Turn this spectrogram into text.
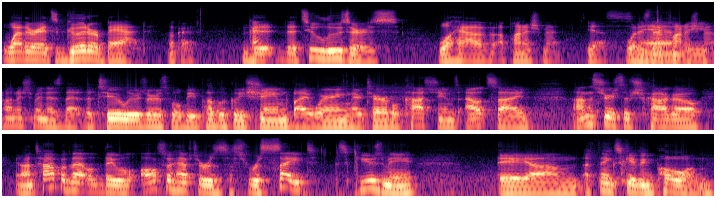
whether it's good or bad. Okay. Okay. The the two losers will have a punishment. Yes. What is that And punishment? The punishment is that the two losers will be publicly shamed by wearing their terrible costumes outside on the streets of Chicago. And on top of that, they will also have to res- recite, excuse me, a, um, a Thanksgiving poem.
